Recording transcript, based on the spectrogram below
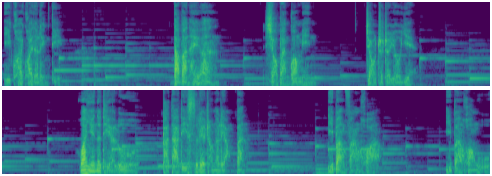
一块块的领地，大半黑暗，小半光明，交织着幽夜。蜿蜒的铁路把大地撕裂成了两半，一半繁华，一半荒芜，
